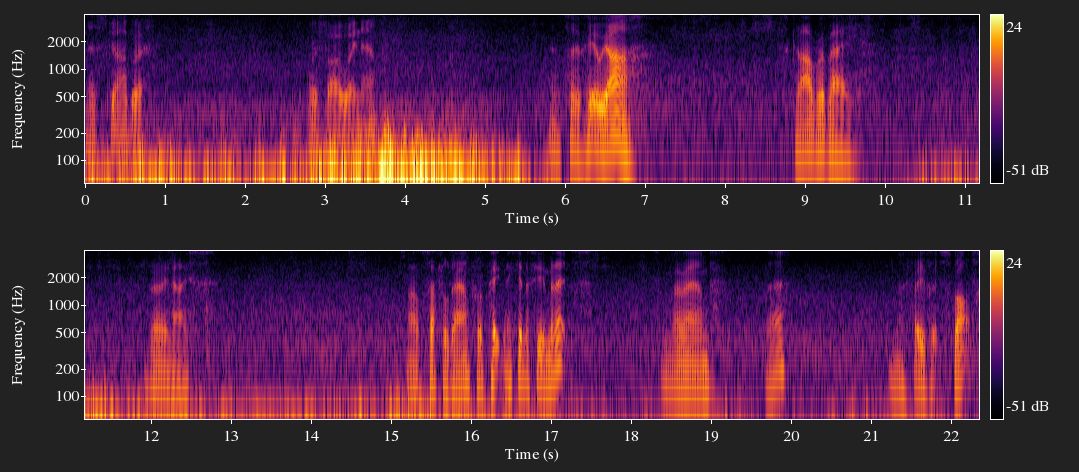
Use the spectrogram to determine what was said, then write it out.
there's Scarborough, not very far away now. And so here we are, Scarborough Bay. Very nice. So I'll settle down for a picnic in a few minutes, somewhere around there, my favourite spot.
